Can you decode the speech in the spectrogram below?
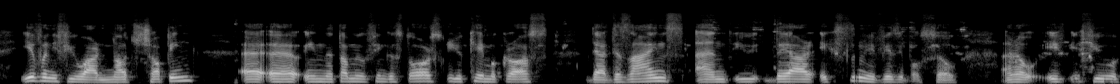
even if you are not shopping uh, uh, in the Tommy Hilfiger stores, you came across their designs and you they are extremely visible. So I know if, if you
